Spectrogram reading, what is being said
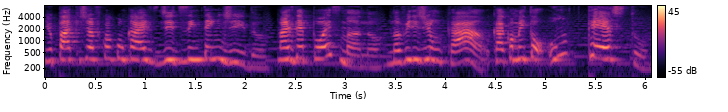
E o Pac já ficou com cara de desentendido. Mas depois, mano, no vídeo de um k o cara comentou um texto.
